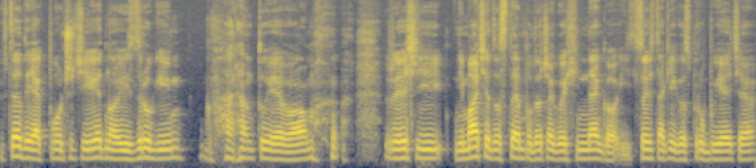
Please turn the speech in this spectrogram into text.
I wtedy, jak połączycie jedno i z drugim, gwarantuję Wam, że jeśli nie macie dostępu do czegoś innego i coś takiego spróbujecie,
